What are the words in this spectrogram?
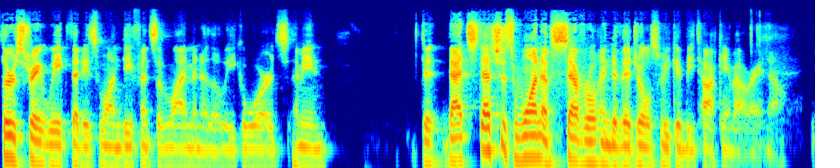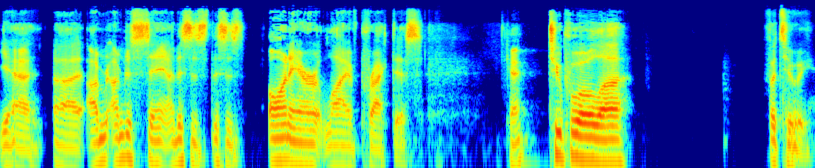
Third straight week that he's won Defensive Lineman of the Week awards. I mean, that's that's just one of several individuals we could be talking about right now. Yeah, uh, I'm. I'm just saying this is this is on air live practice. Okay, Tupuola, Fetui.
